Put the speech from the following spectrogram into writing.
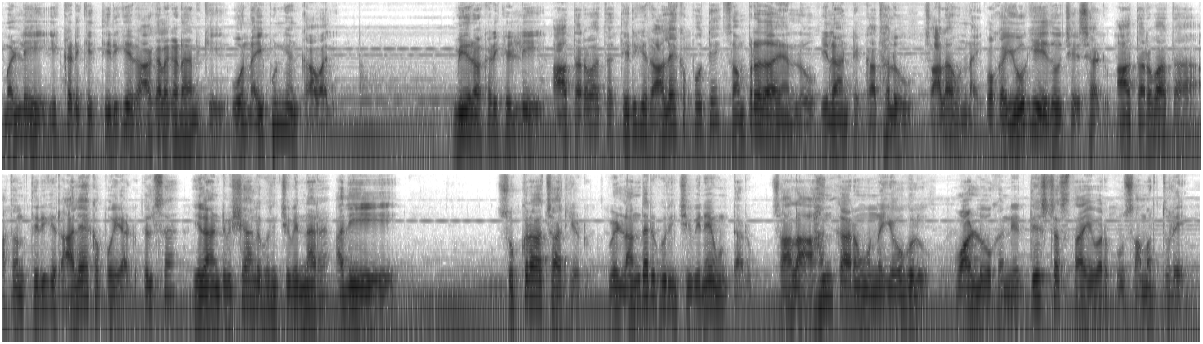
మళ్ళీ ఇక్కడికి తిరిగి రాగలగడానికి ఓ నైపుణ్యం కావాలి. మీరు అక్కడికి వెళ్ళి ఆ తర్వాత తిరిగి రాలేకపోతే సంప్రదాయంలో ఇలాంటి కథలు చాలా ఉన్నాయి. ఒక యోగి ఏదో చేశాడు. ఆ తర్వాత అతను తిరిగి రాలేకపోయాడు. తెలుసా? ఇలాంటి విషయాల గురించి విన్నారా? అది శుక్రాచార్యుడు వీళ్ళందరి గురించి వినే ఉంటారు. చాలా అహంకారం ఉన్న యోగులు వాళ్ళు ఒక నిర్దిష్ట స్థాయి వరకు సమర్థులే.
